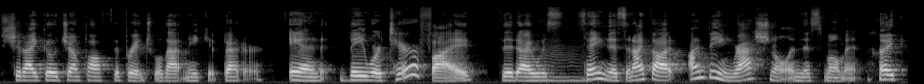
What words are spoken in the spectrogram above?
should I go jump off the bridge? Will that make it better? And they were terrified that I was mm. saying this. And I thought, I'm being rational in this moment. Like,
